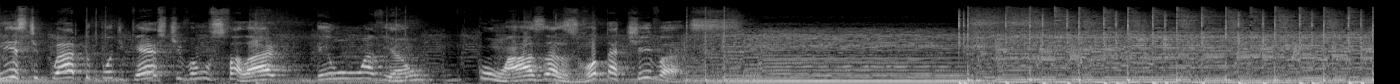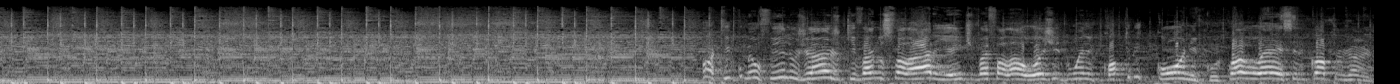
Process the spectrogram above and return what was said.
Neste quarto podcast vamos falar de um avião com asas rotativas. Com meu filho Janjo, que vai nos falar e a gente vai falar hoje de um helicóptero icônico. Qual é esse helicóptero, Janjo?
